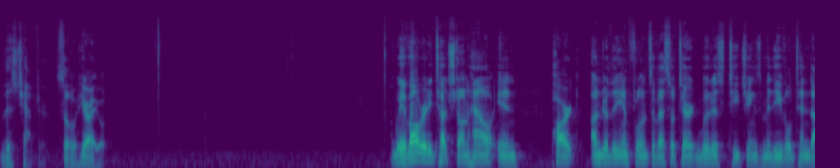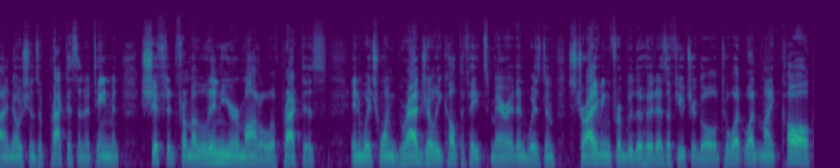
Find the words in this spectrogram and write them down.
this chapter. So here I go. We have already touched on how, in part, under the influence of esoteric Buddhist teachings, medieval Tendai notions of practice and attainment shifted from a linear model of practice in which one gradually cultivates merit and wisdom, striving for Buddhahood as a future goal, to what one might call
